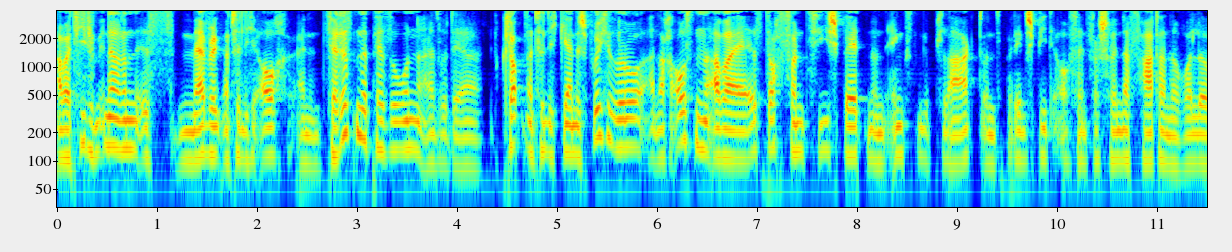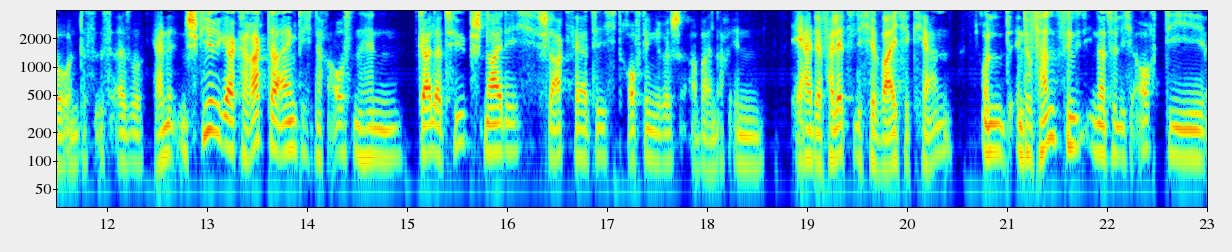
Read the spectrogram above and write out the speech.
Aber tief im Inneren ist Maverick natürlich auch eine zerrissene Person, also der kloppt natürlich gerne Sprüche so nach außen, aber er ist doch von Zwiespäten und Ängsten geplagt und bei denen spielt auch sein verschollener Vater eine Rolle und das ist also ja, ein schwieriger Charakter eigentlich nach außen hin. Geiler Typ, schneidig, schlagfertig, draufgängerisch, aber nach innen eher der verletzliche, weiche Kern. Und interessant findet ihn natürlich auch die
